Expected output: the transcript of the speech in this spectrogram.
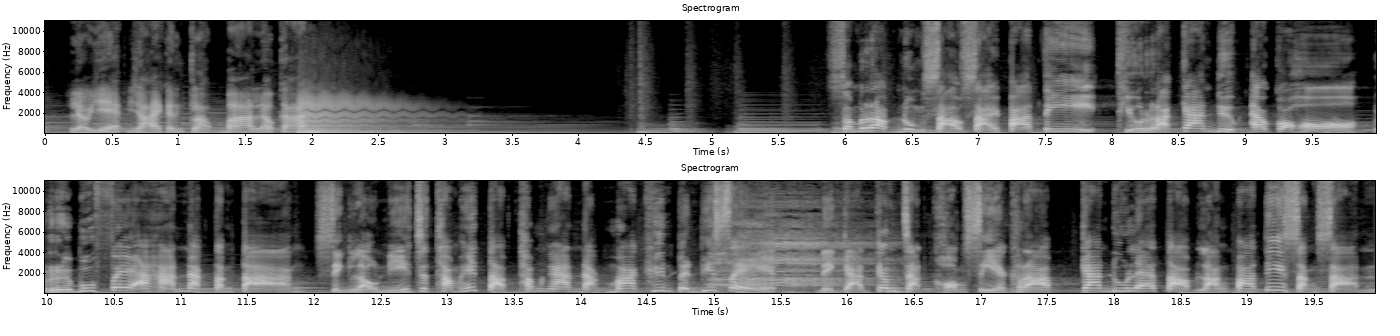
ๆ แล้วแยกย้ายกันกลับบ้านแล้วกัน สำหรับหนุ่มสาวสายปาร์ตี้ที่รักการดื่มแอลกอฮอล์หรือบุฟเฟ่อาหารหนักต่างๆ สิ่งเหล่านี้จะทำให้ตับทำงานหนักมากขึ้นเป็นพิเศษ ในการกำจัดของเสียครับ การดูแลตับหลังปาร์ตี้สังสรรค์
